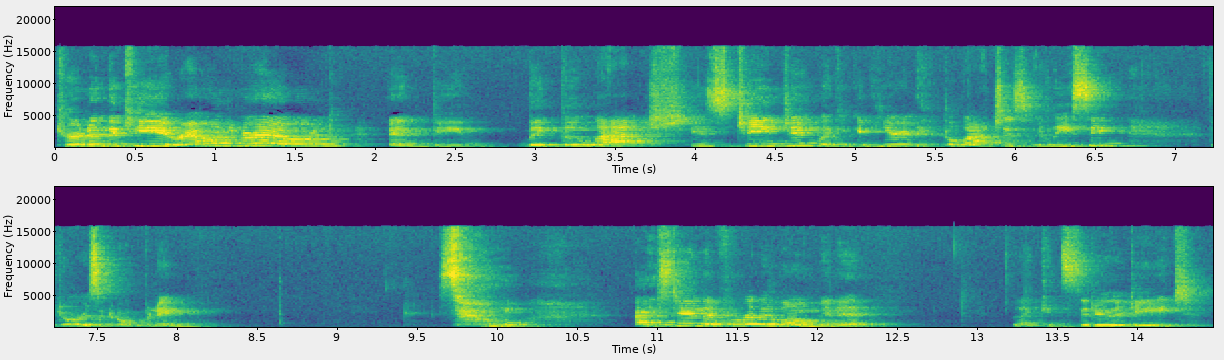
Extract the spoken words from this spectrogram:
turning the key around and around, and the like the latch is changing, like you can hear it, the latch is releasing. The door isn't opening. So I stand there for a minute, and I consider the gate,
